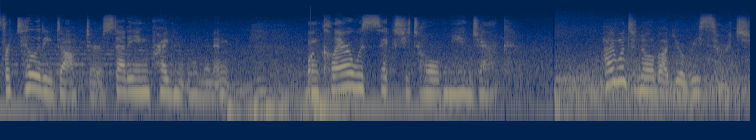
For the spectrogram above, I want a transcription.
fertility doctor, studying pregnant women. And when Claire was sick, she told me and Jack. I want to know about your research.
